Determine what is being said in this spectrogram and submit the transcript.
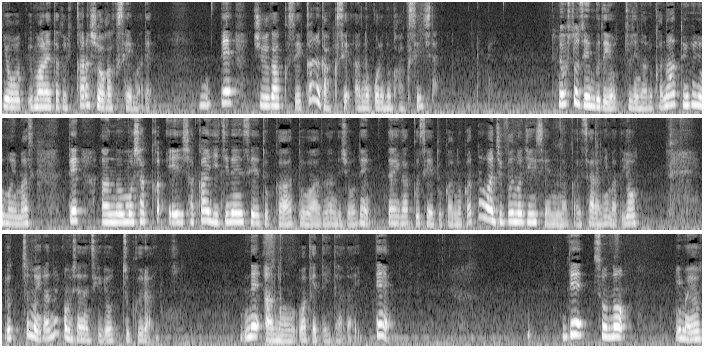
生まれた時から小学生まで。で中学生から学生あ残りの学生時代。そうすると全部で4つになるかなというふうに思います。であのもう社会,、え社会人1年生とかあとは何でしょうね。大学生とかの方は自分の人生の中でさらにまた 4, 4つもいらないかもしれないですけど4つくらいねあの分けていただいて。でその今4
